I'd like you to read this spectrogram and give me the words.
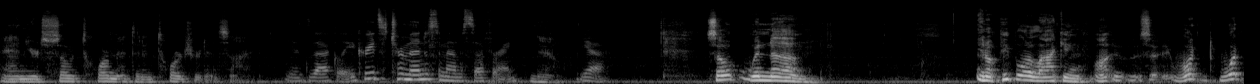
and you're so tormented and tortured inside Yeah, exactly. It creates a tremendous amount of suffering. yeah Yeah. So when um, you know people are lacking, uh, so what what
